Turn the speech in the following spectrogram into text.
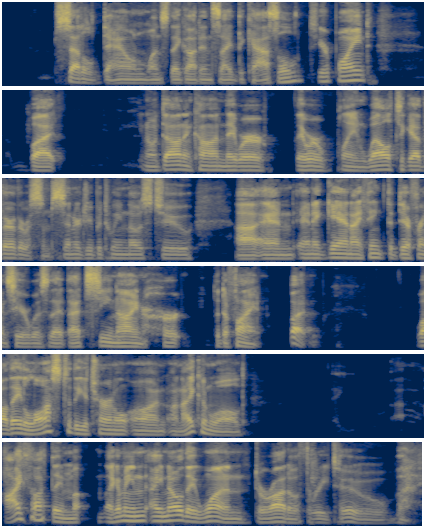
settle down once they got inside the castle. To your point, but you know, Don and Khan they were they were playing well together. There was some synergy between those two. Uh, and and again, I think the difference here was that that C9 hurt the Defiant. But while they lost to the Eternal on on Eichenwald, I thought they like. I mean, I know they won Dorado three two, but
